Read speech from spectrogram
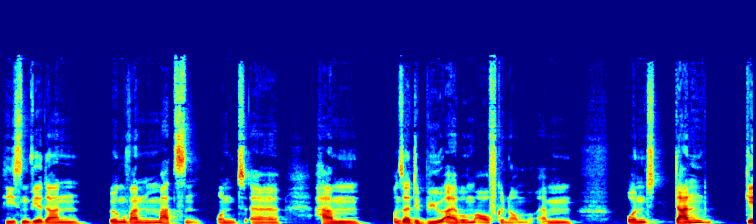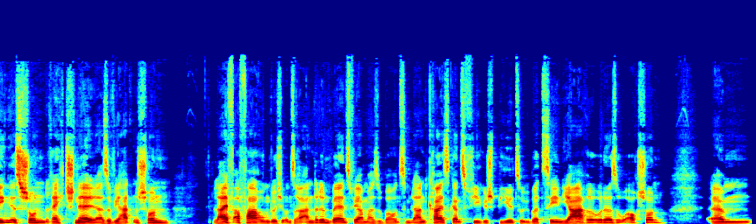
hießen wir dann irgendwann Matzen und äh, haben unser Debütalbum aufgenommen. Ähm, und dann ging es schon recht schnell. Also wir hatten schon Live-Erfahrung durch unsere anderen Bands. Wir haben also bei uns im Landkreis ganz viel gespielt, so über zehn Jahre oder so auch schon. Ähm,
